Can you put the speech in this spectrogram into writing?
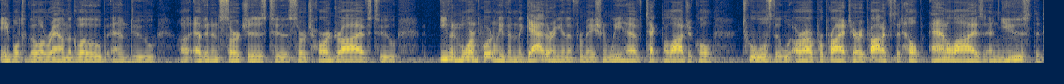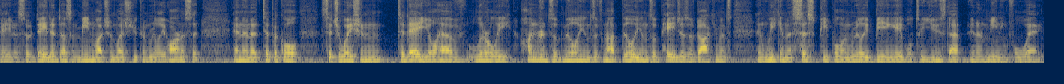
able to go around the globe and do uh, evidence searches, to search hard drives, to even more importantly than the gathering of information, we have technological tools that are our proprietary products that help analyze and use the data. So data doesn't mean much unless you can really harness it. And in a typical situation today, you'll have literally hundreds of millions, if not billions of pages of documents, and we can assist people in really being able to use that in a meaningful way.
